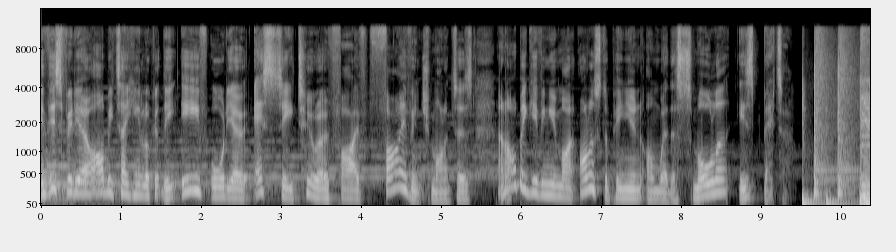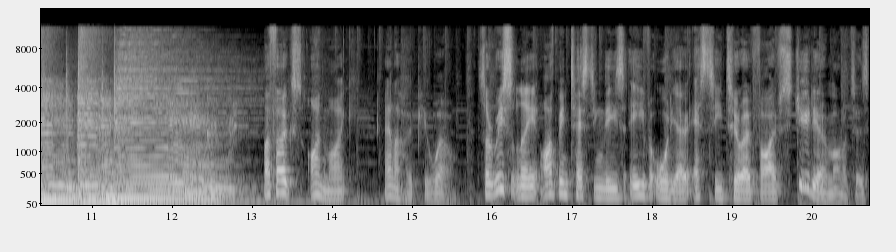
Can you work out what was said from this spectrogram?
In this video I'll be taking a look at the Eve Audio SC205 5-inch monitors and I'll be giving you my honest opinion on whether smaller is better. Hi folks, I'm Mike and I hope you're well. So recently I've been testing these Eve Audio SC205 studio monitors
